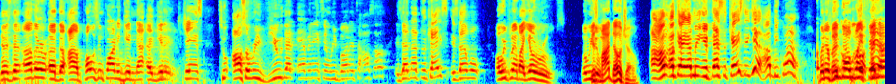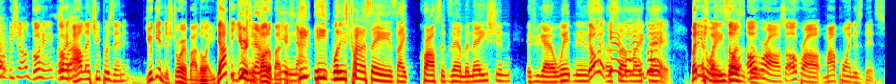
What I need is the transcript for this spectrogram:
does the other uh, the opposing party get not, uh, get a chance to also review that evidence and rebut it? Also, is that not the case? Is that what? Are we playing by your rules? What we It's doing? my dojo. Oh, okay, I mean, if that's the case, then yeah, I'll be quiet. But if But we gonna play go, fair, no, but you know, go ahead, go ahead. right. I'll let you present it. You're getting destroyed, by the way. Y'all can You're you should not. vote about You're this. He, he what he's trying to say is like cross examination. If you got a witness, Go ahead, or yeah, something go ahead, like go that. ahead. But anyway, so wants to do. overall, so overall, my point is this:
